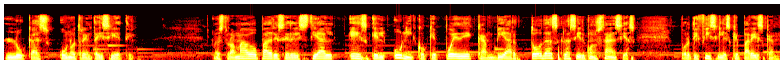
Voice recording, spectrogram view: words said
Lucas 1.37. Nuestro amado Padre Celestial es el único que puede cambiar todas las circunstancias, por difíciles que parezcan.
